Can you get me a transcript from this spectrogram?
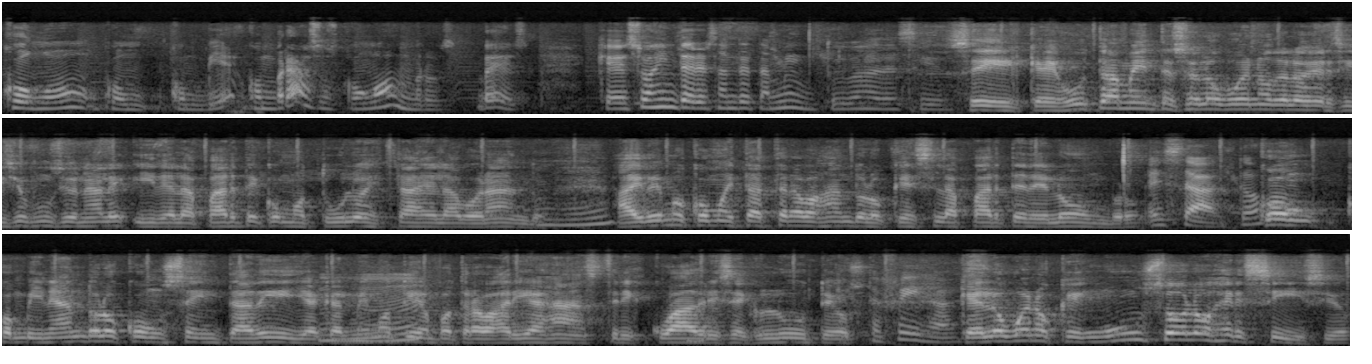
con, con, con con brazos, con hombros, ¿ves? Que eso es interesante también, tú ibas a decir. Sí, que justamente eso es lo bueno de los ejercicios funcionales y de la parte como tú lo estás elaborando. Ahí vemos cómo estás trabajando lo que es la parte del hombro. Exacto. Con, combinándolo con sentadilla, que al mismo tiempo trabajarías hamstrings, cuádriceps, glúteos. ¿Te fijas? Que es lo bueno que en un solo ejercicio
